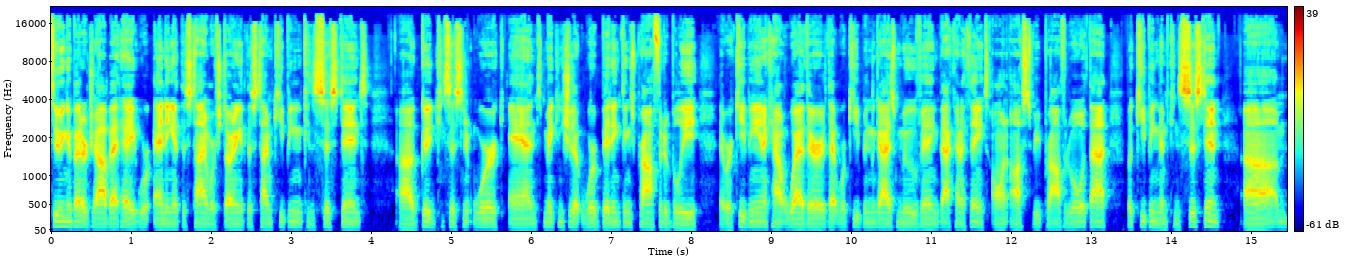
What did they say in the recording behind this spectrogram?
Doing a better job at hey, we're ending at this time, we're starting at this time, keeping consistent. Uh, good consistent work and making sure that we're bidding things profitably, that we're keeping in account weather, that we're keeping the guys moving, that kind of thing. It's on us to be profitable with that, but keeping them consistent, um,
